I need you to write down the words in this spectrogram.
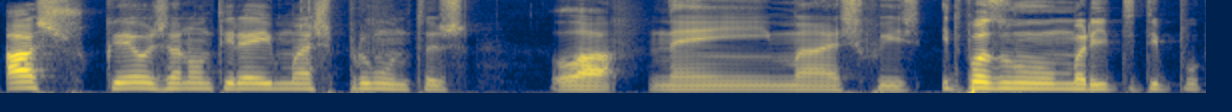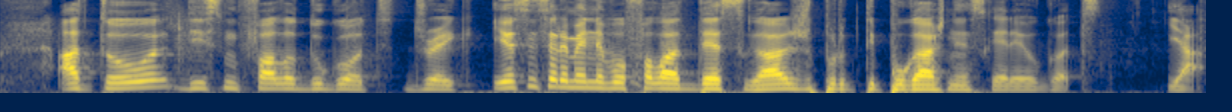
acho que eu já não tirei mais perguntas lá, nem mais quiz. E depois o marido, tipo, à toa, disse-me fala do GOT, Drake. E eu sinceramente não vou falar desse gajo, porque tipo, o gajo nem sequer é o GOT. Yeah.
